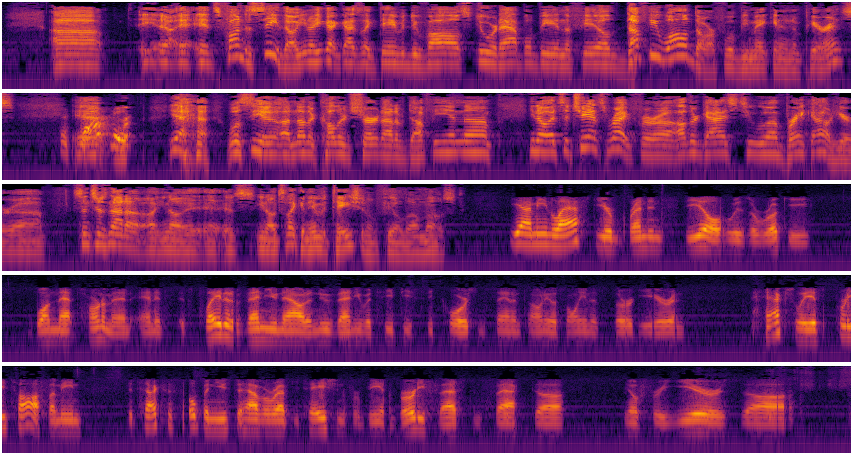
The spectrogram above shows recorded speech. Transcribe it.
Uh, you know, it's fun to see though. You know, you got guys like David Duval, Stuart Appleby in the field. Duffy Waldorf will be making an appearance. Duffy. Yeah, we'll see a, another colored shirt out of Duffy, and uh, you know it's a chance, right, for uh, other guys to uh, break out here. Uh, since there's not a, a, you know, it's you know it's like an invitational field almost. Yeah, I mean last year Brendan Steele, who is a rookie, won that tournament, and it's it's played at a venue now, at a new venue, a TPC course in San Antonio. It's only in its third year, and actually it's pretty tough. I mean, the Texas Open used to have a reputation for being a birdie fest. In fact. uh you know, for years, uh,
